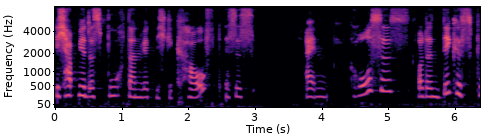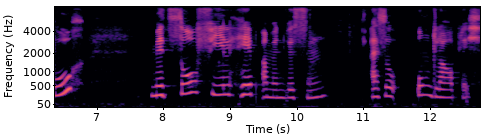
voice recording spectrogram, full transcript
Ich habe mir das Buch dann wirklich gekauft. Es ist ein großes oder ein dickes Buch mit so viel Hebammenwissen. Also unglaublich.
